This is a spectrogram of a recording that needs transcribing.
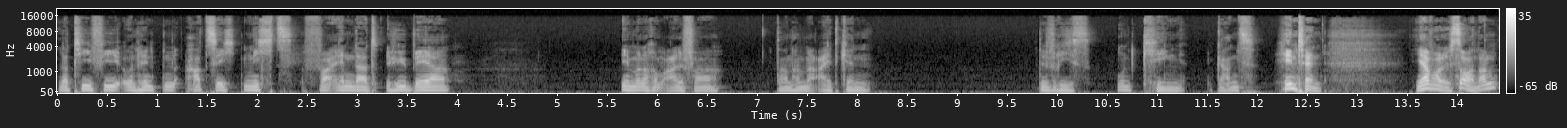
Latifi und hinten hat sich nichts verändert. Hubert immer noch im Alpha. Dann haben wir Aitken, De Vries und King ganz hinten. Jawohl, so, dann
